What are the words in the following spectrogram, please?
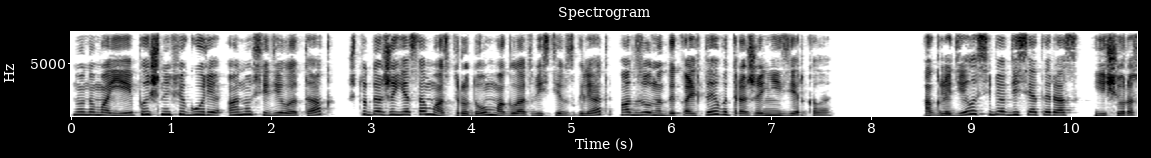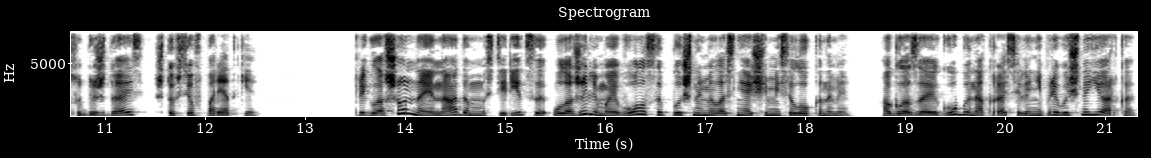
но на моей пышной фигуре оно сидело так, что даже я сама с трудом могла отвести взгляд от зоны декольте в отражении зеркала. Оглядела себя в десятый раз, еще раз убеждаясь, что все в порядке. Приглашенные на дом мастерицы уложили мои волосы пышными лоснящимися локонами, а глаза и губы накрасили непривычно ярко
